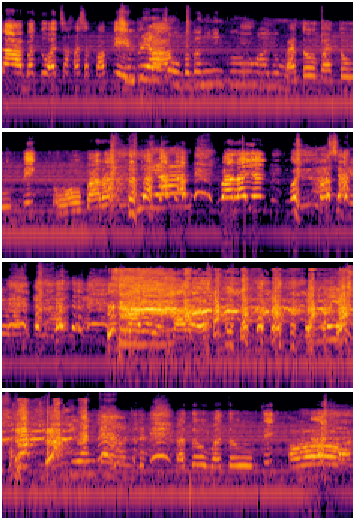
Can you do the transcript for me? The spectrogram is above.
Sa bato at saka sa papel? Siyempre di ba? ako, baganunin ko yung ano. Bato, bato, pick. Oh, bara. Ano yan? bara yan. Ah, sige, one ka na, one ka na. bara yan, bara. Ano ba yan? Sige, one ka na, one ka na. Bato, bato, pick. Oh.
